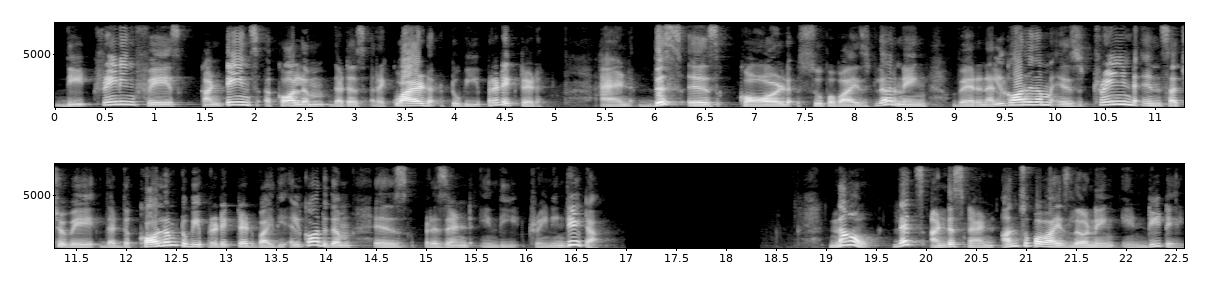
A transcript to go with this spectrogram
the training phase contains a column that is required to be predicted and this is called supervised learning where an algorithm is trained in such a way that the column to be predicted by the algorithm is present in the training data. Now, let's understand unsupervised learning in detail.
